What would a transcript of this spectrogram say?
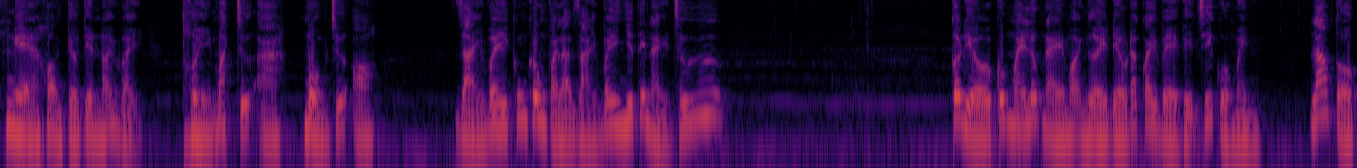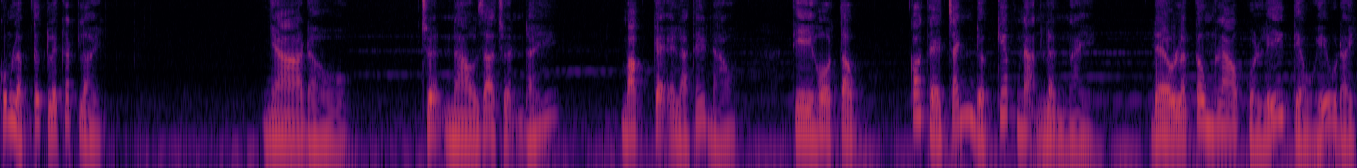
Nghe Hoàng Tiểu Tiên nói vậy Tôi mắt chữ A, Mồm chữ O. Giải vây cũng không phải là giải vây như thế này chứ. Có điều cũng may lúc này mọi người đều đã quay về vị trí của mình, Lão Tổ cũng lập tức lấy cất lời. Nhà đầu Chuyện nào ra chuyện đấy Mặc kệ là thế nào Thì hồ tộc có thể tránh được kiếp nạn lần này Đều là công lao của Lý Tiểu Hữu đây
